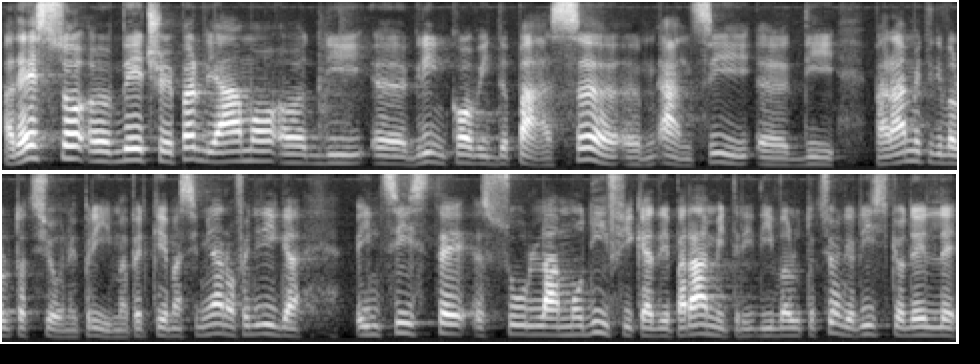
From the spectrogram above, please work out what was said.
Adesso eh, invece parliamo eh, di eh, Green Covid Pass, ehm, anzi eh, di parametri di valutazione prima, perché Massimiliano Federica insiste sulla modifica dei parametri di valutazione del rischio delle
